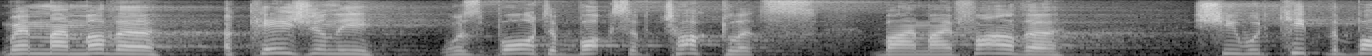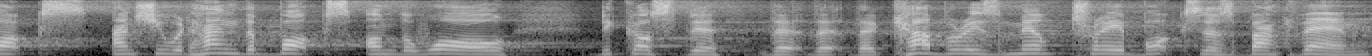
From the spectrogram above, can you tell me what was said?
When my mother occasionally was bought a box of chocolates by my father, she would keep the box and she would hang the box on the wall because the, the, the, the Cadbury's milk tray boxes back then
